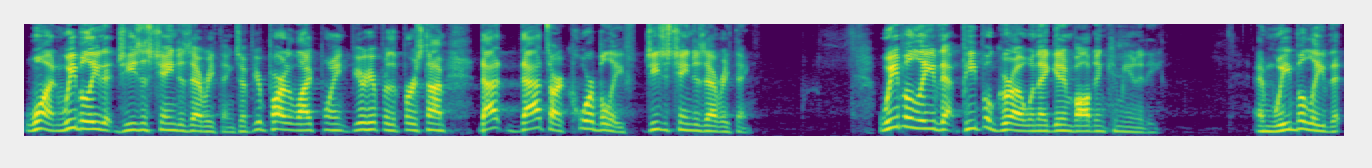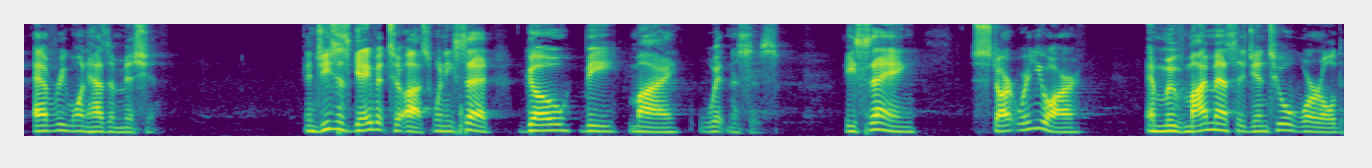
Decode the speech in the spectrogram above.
one, we believe that Jesus changes everything. So if you're part of Life Point, if you're here for the first time, that, that's our core belief. Jesus changes everything. We believe that people grow when they get involved in community. And we believe that everyone has a mission. And Jesus gave it to us when he said, Go be my witnesses. He's saying, Start where you are and move my message into a world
